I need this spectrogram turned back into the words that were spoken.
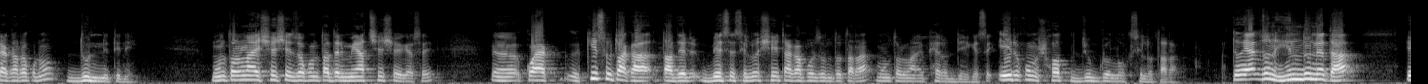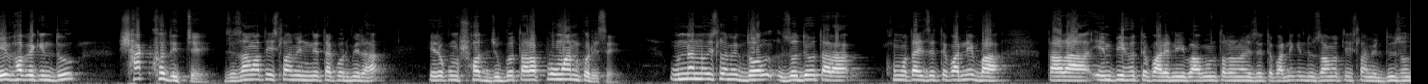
টাকারও কোনো দুর্নীতি নেই। মন্ত্রণালয় শেষে যখন তাদের মেয়াদ শেষ হয়ে গেছে কয়েক, কিছু টাকা তাদের বেঁচে ছিল সেই টাকা পর্যন্ত তারা মন্ত্রণালয়ে ফেরত দিয়ে গেছে। এরকম সৎ, যোগ্য লোক ছিল তারা। তো একজন হিন্দু নেতা এইভাবে কিন্তু সাক্ষ্য দিচ্ছে যে জামাতে ইসলামের নেতাকর্মীরা এরকম সৎযোগ্য তারা প্রমাণ করেছে। অন্যান্য ইসলামিক দল যদিও তারা ক্ষমতায় যেতে পারেনি বা তারা এমপি হতে পারেনি বা মন্ত্রণালয়ে যেতে পারেনি, কিন্তু জামাতে ইসলামের দুজন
